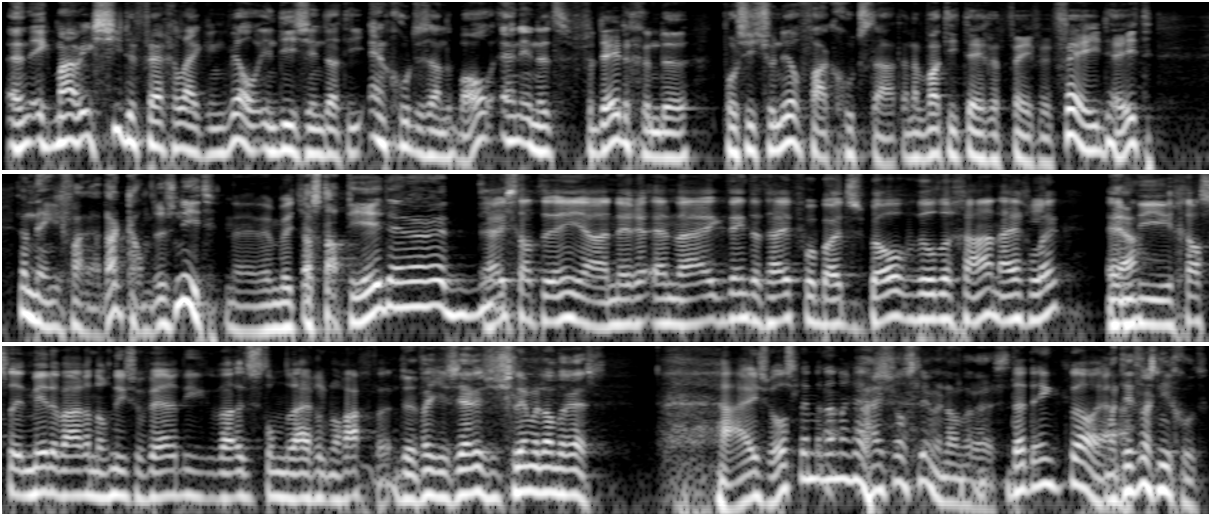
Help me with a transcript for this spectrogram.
En ik, maar ik zie de vergelijking wel in die zin dat hij en goed is aan de bal en in het verdedigende positioneel vaak goed staat. En dan wat hij tegen VVV deed, dan denk ik van, ja, dat kan dus niet. nee, een beetje Dan stapt hij in en eh, die- Hij stapte in, ja. En, en ik denk dat hij voor buitenspel wilde gaan eigenlijk. En Ja. die gasten in het midden waren nog niet zo ver. Die stonden er eigenlijk nog achter. de, wat je zegt is hij slimmer dan de rest. Ja, hij is wel slimmer dan de rest. Hij is wel slimmer dan de rest. Dat denk ik wel, ja. Maar dit was niet goed.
